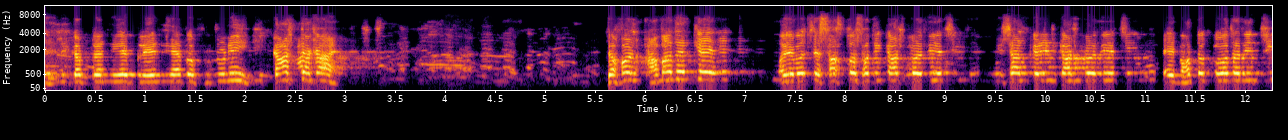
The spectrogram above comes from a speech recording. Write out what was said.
হেলিকপ্টার নিয়ে প্লেন নিয়ে এত ফুটুনি, কার টাকায়? যখন আমাদেরকে, ওই বলছে স্বাস্থ্য সাথী কাজ করে দিয়েছি কিষাণ ক্রেডিট কাজ করে দিয়েছি এই ভদ্রক্য ভাতা দিচ্ছি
